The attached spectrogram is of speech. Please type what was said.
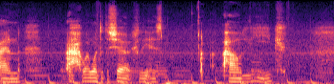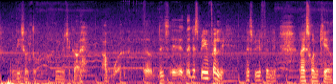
And uh, what I wanted to share actually is how League ni contoh ni saya cakap eh apa uh, this, uh, they're just being friendly. Just being friendly. Nice one kill.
